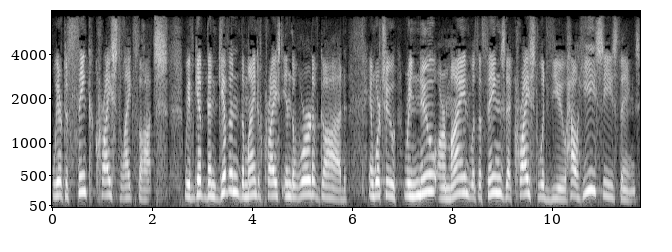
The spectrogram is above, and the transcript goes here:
we are to think Christ like thoughts. We've been given the mind of Christ in the Word of God and we're to renew our mind with the things that Christ would view, how he sees things.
